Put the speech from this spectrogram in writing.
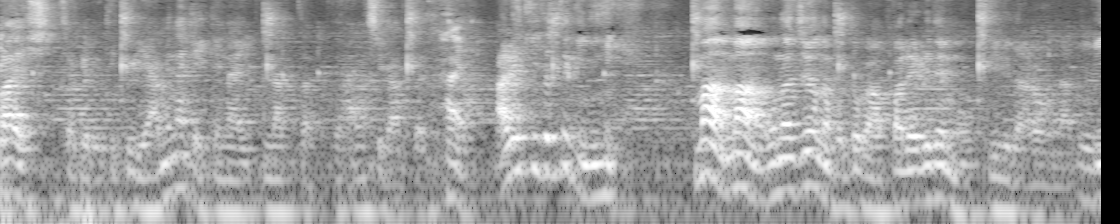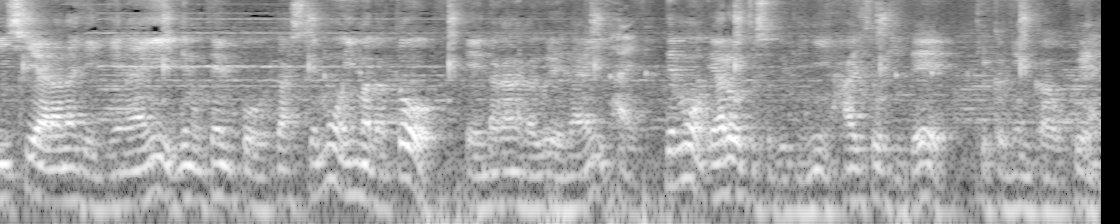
ライしたけど、結局やめなきゃいけないってなったって話があったりはい。あれ聞いた時にまあまあ同じようなことがアパレルでも起きるだろうな、うん。EC やらなきゃいけないでも店舗を出しても今だと、えーなかなか売れない、はい。でもやろうとした時に配送費で結果原価を食えない、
